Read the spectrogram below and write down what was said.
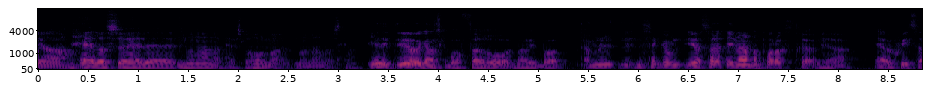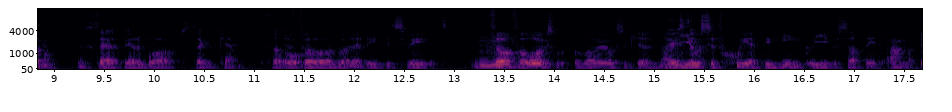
Ja. Eller så är det någon annan Hässleholmare någon annastans. Jag tyckte vi var ganska bra förra året när vi bara... Ja, men, nu, nu, jag, sa detta i en annan podd också tror jag. Ja. Ja, skitsamma. Jag ska säga att vi hade bra säkert camp förra året. Förra året var det riktigt svinigt. Mm. Förra, förra året var ju också kul. När Ja. Josef sket i en hink och gick och satte i ett annat.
